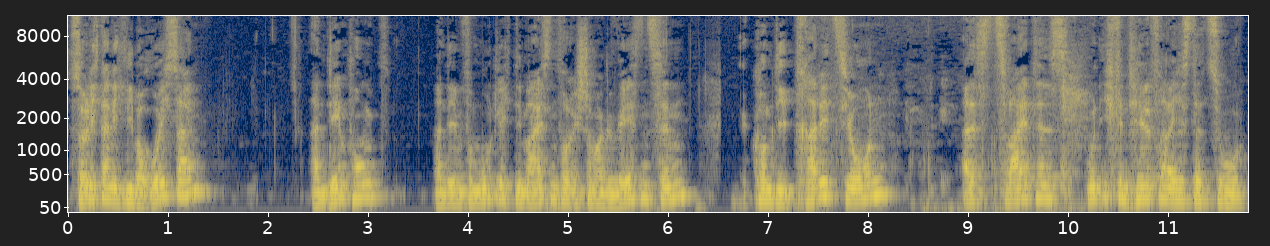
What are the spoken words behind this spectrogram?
soll ich da nicht lieber ruhig sein? An dem Punkt, an dem vermutlich die meisten von euch schon mal gewesen sind, kommt die Tradition als zweites und ich finde hilfreiches dazu.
